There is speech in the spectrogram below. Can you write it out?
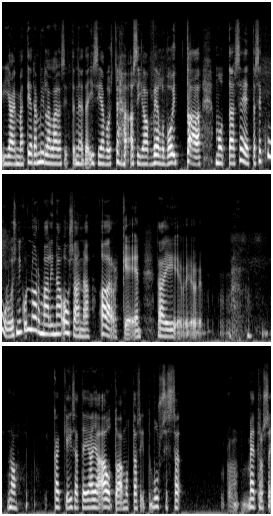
Ja en mä tiedä millä lailla sitten näitä isiä voisi tähän asiaan velvoittaa, mutta se, että se kuuluisi niin kuin normaalina osana arkeen. Tai no, kaikki isät ei aja autoa, mutta sitten bussissa metrossa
